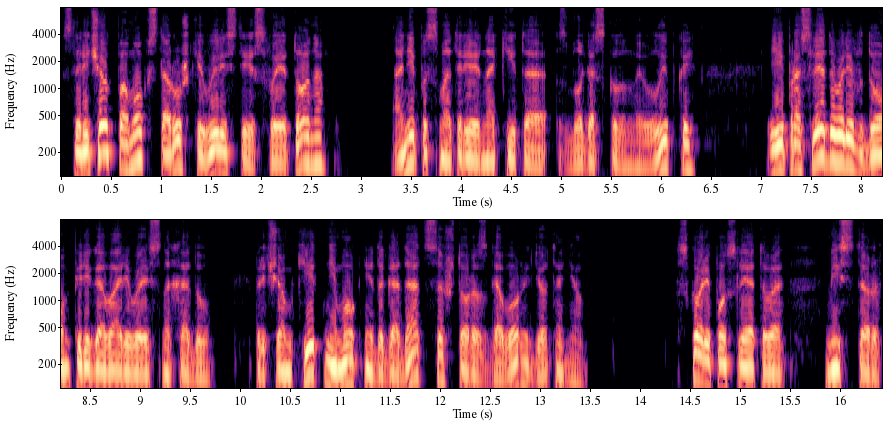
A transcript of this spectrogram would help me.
Старичок помог старушке вылезти из фаэтона. Они посмотрели на Кита с благосклонной улыбкой и проследовали в дом, переговариваясь на ходу причем Кит не мог не догадаться, что разговор идет о нем. Вскоре после этого мистер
